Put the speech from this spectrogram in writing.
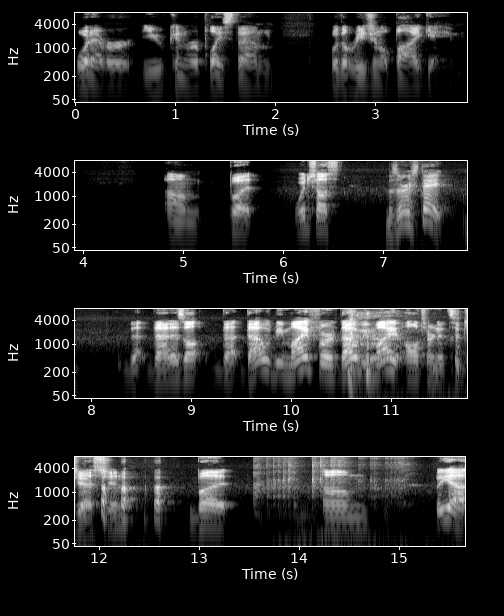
whatever, you can replace them with a regional bye game. Um, but Wichita, Missouri State. That that is all. That that would be my first. That would be my alternate suggestion. But, um, but yeah.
